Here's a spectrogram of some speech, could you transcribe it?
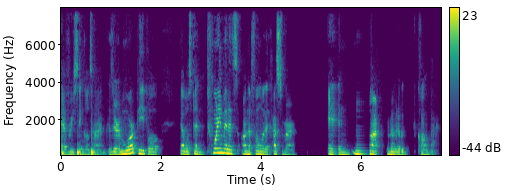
every single time because there are more people that will spend 20 minutes on the phone with a customer and not remember to call them back.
